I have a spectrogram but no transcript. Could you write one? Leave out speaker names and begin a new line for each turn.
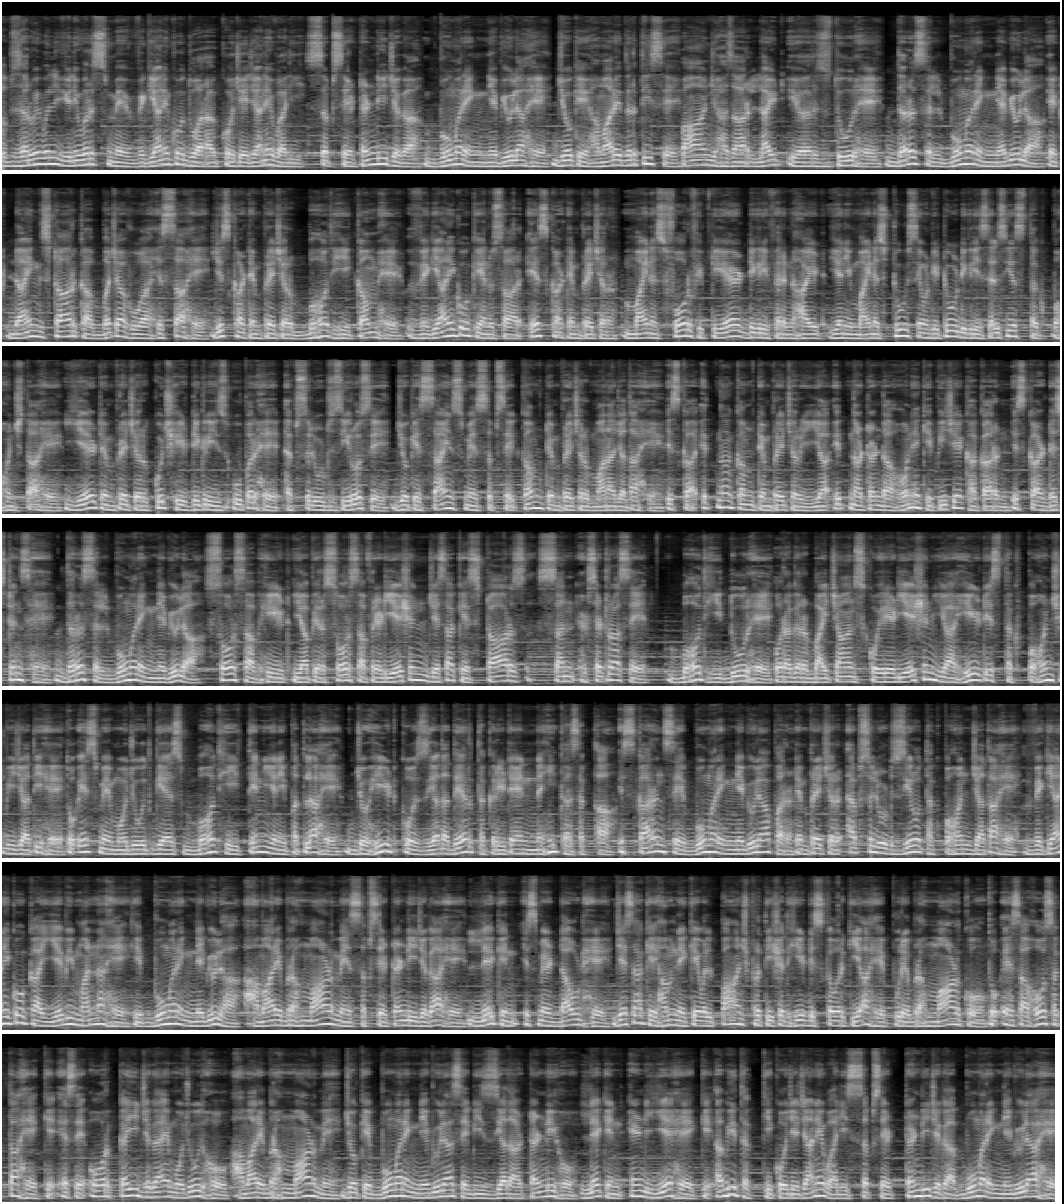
Observable universe में वैज्ञानिकों द्वारा खोजे जाने वाली सबसे ठंडी जगह बूमरिंग नेब्यूला है, जो कि हमारे धरती से 5000 लाइट ईयर्स दूर है। दरअसल बूमरिंग नेब्यूला एक डाइंग स्टार का बचा हुआ हिस्सा है, जिसका टेम्परेचर बहुत ही कम है। वैज्ञानिकों के अनुसार, इसका temperature minus four degree Fahrenheit यानी माइनस टू डिग्री सेल्सियस तक पहुँचता है। ये टेम्परेचर टेम्परेचर कुछ ही डिग्रीज ऊपर है एब्सोलूट ज़ीरो से, जो कि साइंस में सबसे कम टेम्परेचर माना जाता है। इसका इतना कम टेम्परेचर या इतना ठंडा होने के पीछे का कारण इसका डिस्टेंस है। दरअसल Boomerang Nebula source of heat या फिर सोर्स ऑफ़ रेडिएशन जैसा के स्टार्स सन एटसेट्रा से बहुत ही दूर है। और अगर बाई चांस कोई रेडिएशन या हीट इस तक पहुँच भी जाती है तो इसमें मौजूद गैस बहुत ही तिन यानी पतला है, जो हीट को ज़्यादा देर तक रिटेन नहीं कर सकता। इस कारण से बूमरिंग नेबुला पर टेम्परेचर एब्सोल्यूट ज़ीरो तक पहुँच जाता है। वैज्ञानिकों का ये भी मानना है कि बूमरिंग नेबुला हमारे ब्रह्मांड में सबसे ठंडी जगह है, लेकिन इसमें डाउट है। जैसा कि हमने केवल पाँच प्रतिशत ही डिस्कवर किया है पूरे ब्रह्मांड को। तो ऐसा हो सकता है कि ऐसे और कई जगह मौजूद हो हमारे ब्रह्मांड में, जो कि बूमरंग नेबुला से भी ज़्यादा ठंडी हो। लेकिन एंड ये है कि अभी तक की खोजे जाने वाली सबसे ठंडी जगह बूमरंग नेबुला है।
